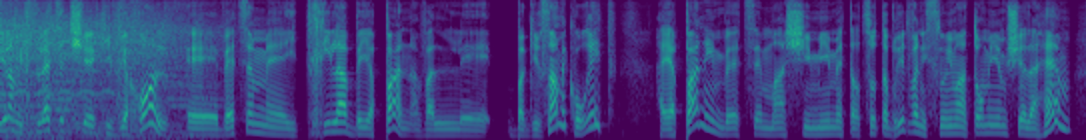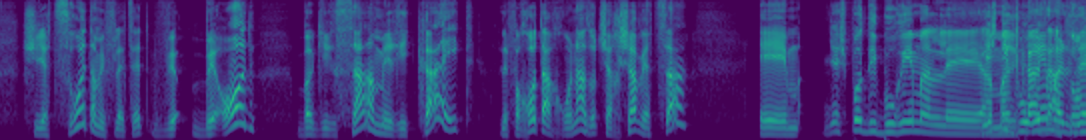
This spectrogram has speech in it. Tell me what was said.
גודזילה, גודזילה מפלצת שכביכול אה, בעצם אה, התחילה ביפן, אבל אה, בגרסה המקורית, היפנים בעצם מאשימים את ארצות הברית והניסויים האטומיים שלהם, שיצרו את המפלצת, ובעוד בגרסה האמריקאית, לפחות האחרונה, זאת שעכשיו יצאה, אה, יש פה דיבורים על יש המרכז דיבורים על זה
